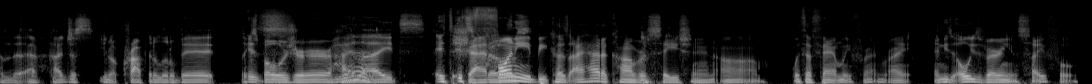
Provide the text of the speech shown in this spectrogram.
on the. I just you know cropped it a little bit, It's- exposure, yeah. highlights. it's it's shadows. funny because I had a conversation um with a family friend, right? And he's always very insightful.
